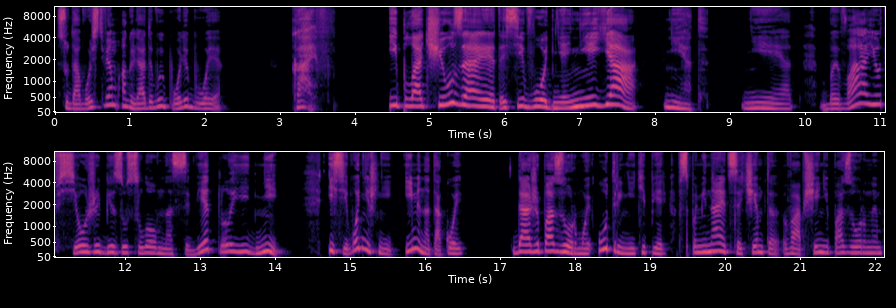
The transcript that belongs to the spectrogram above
с удовольствием оглядываю поле боя. Кайф! И плачу за это сегодня не я! Нет, нет, бывают все же, безусловно, светлые дни. И сегодняшний именно такой. Даже позор мой утренний теперь вспоминается чем-то вообще не позорным,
